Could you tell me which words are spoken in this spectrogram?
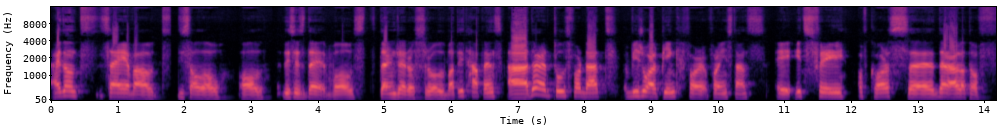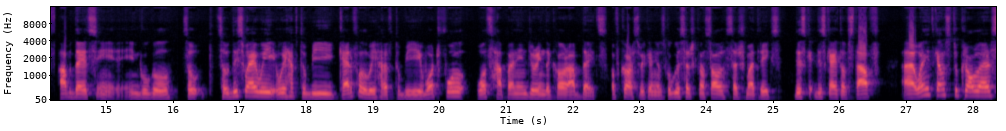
I don't say about this all all this is the most dangerous rule, but it happens. Uh, there are tools for that. Visualping, for for instance, it's free. Of course, uh, there are a lot of updates in, in Google. So so this way we, we have to be careful. We have to be watchful what's happening during the core updates. Of course, we can use Google Search Console, Searchmetrics, this this kind of stuff. Uh, when it comes to crawlers,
